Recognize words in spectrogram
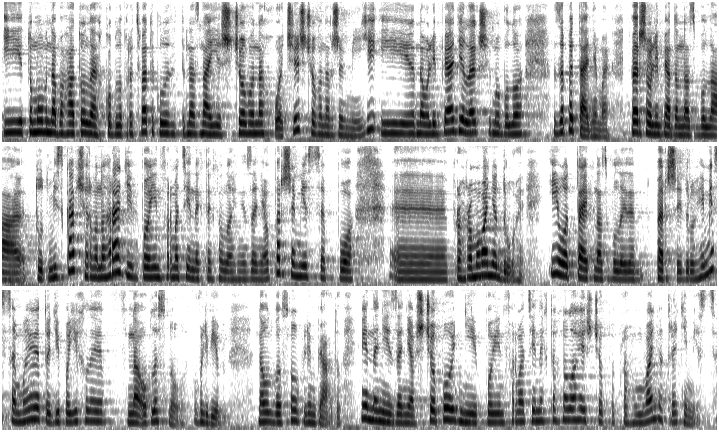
І тому набагато легко було працювати, коли дитина знає, що вона хоче, що вона вже вміє. І на Олімпіаді легше йому було запитаннями. Перша Олімпіада в нас була тут міська в Червонограді. По інформаційних технологіях зайняв перше місце, по е, програмуванню друге. І от так як в нас були перше і друге місце, ми тоді поїхали на обласну в Львів, на обласну Олімпіаду. Він на ній зайняв що по одній по інформаційних технологіях, що по програмуванню третє місце.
